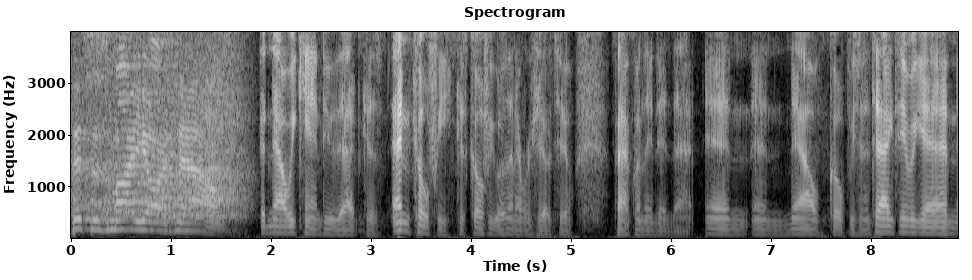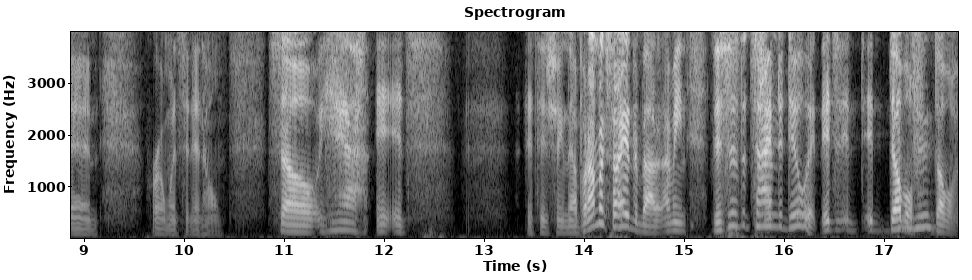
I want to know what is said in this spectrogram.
This is my yard now. But now we can't do that because and Kofi because Kofi was on every show too, back when they did that, and and now Kofi's in a tag team again, and Roman's in at home. So yeah, it, it's it's interesting that, but I'm excited about it. I mean, this is the time to do it. It's it, it double mm-hmm. double.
